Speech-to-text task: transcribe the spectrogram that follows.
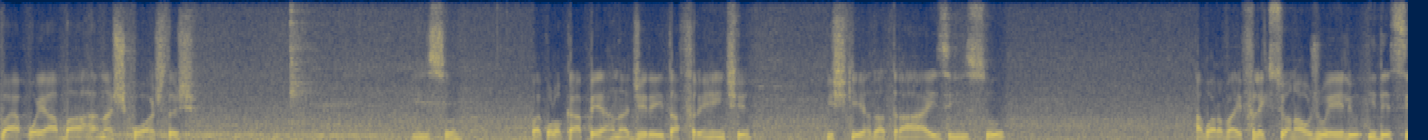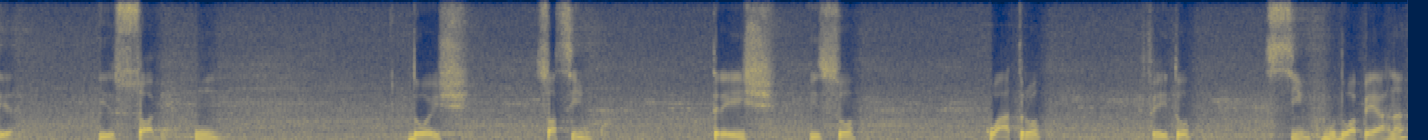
Vai apoiar a barra nas costas. Isso. Vai colocar a perna direita à frente, esquerda atrás, isso. Agora vai flexionar o joelho e descer. Isso, sobe. Um, dois, só cinco. Três, isso quatro, feito, cinco, mudou a perna,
